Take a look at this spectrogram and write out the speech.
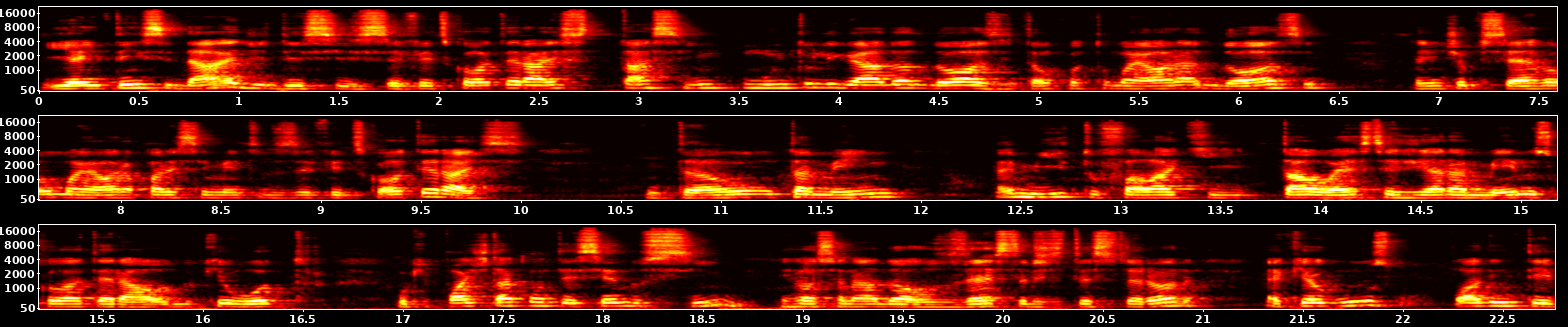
E a intensidade desses efeitos colaterais está sim muito ligado à dose. Então, quanto maior a dose, a gente observa o um maior aparecimento dos efeitos colaterais. Então, também é mito falar que tal éster gera menos colateral do que o outro. O que pode estar acontecendo sim relacionado aos ésteres de testosterona é que alguns podem ter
